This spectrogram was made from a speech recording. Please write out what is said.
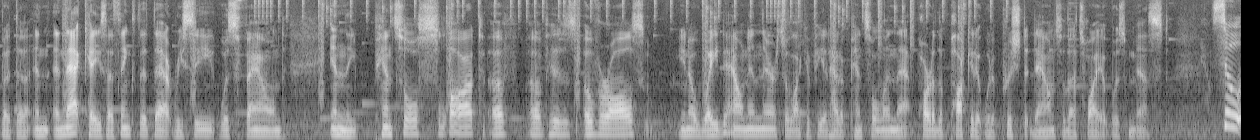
But uh, in, in that case, I think that that receipt was found in the pencil slot of, of his overalls, you know, way down in there. So, like if he had had a pencil in that part of the pocket, it would have pushed it down. So that's why it was missed. So,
